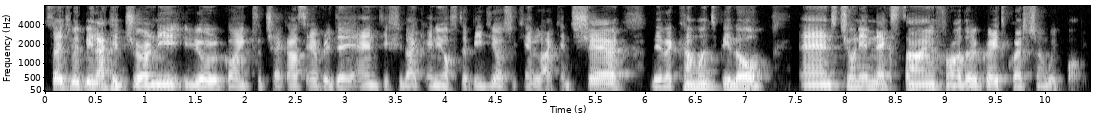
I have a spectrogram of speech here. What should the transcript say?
So it will be like a journey you're going to check us every day and if you like any of the videos you can like and share. Leave a comment below. And tune in next time for another great question with bobby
